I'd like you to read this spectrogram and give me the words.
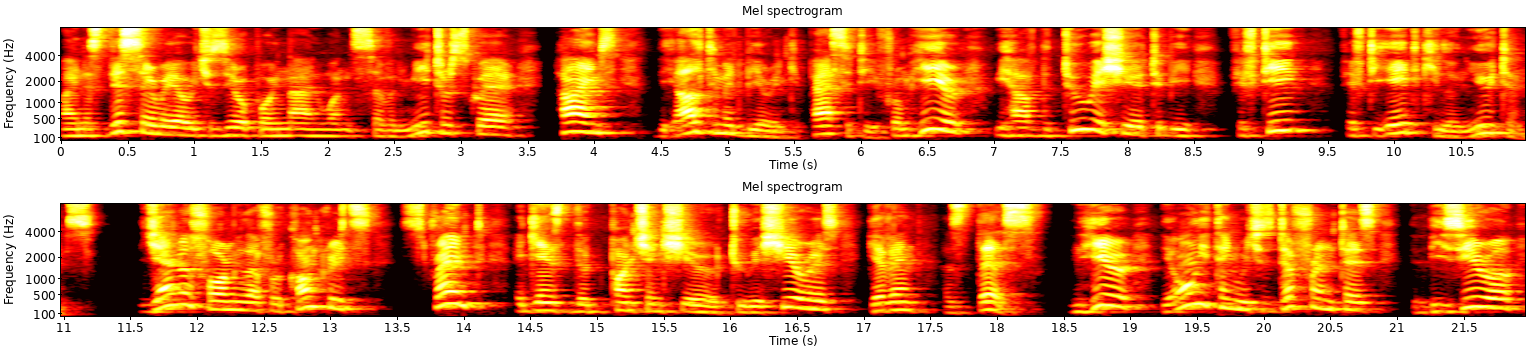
minus this area, which is 0.917 meters square, times the ultimate bearing capacity. From here, we have the two-way shear to be 1558 kilonewtons. The general formula for concrete's strength against the punching shear to two-way shear is given as this. And here, the only thing which is different is the B0,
